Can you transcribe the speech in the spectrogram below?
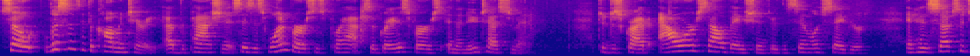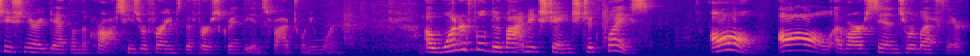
So listen to the commentary of the Passion. It says this one verse is perhaps the greatest verse in the New Testament to describe our salvation through the sinless Savior and his substitutionary death on the cross. He's referring to the 1 Corinthians 5:21. A wonderful divine exchange took place. All, all of our sins were left there.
